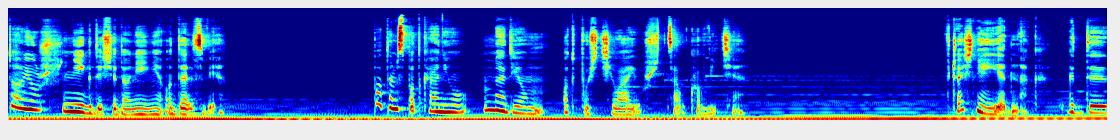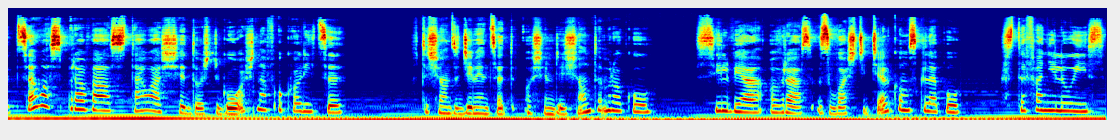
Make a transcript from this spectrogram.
to już nigdy się do niej nie odezwie. Po tym spotkaniu medium odpuściła już całkowicie. Wcześniej jednak, gdy cała sprawa stała się dość głośna w okolicy, w 1980 roku Sylwia wraz z właścicielką sklepu Stephanie Louise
